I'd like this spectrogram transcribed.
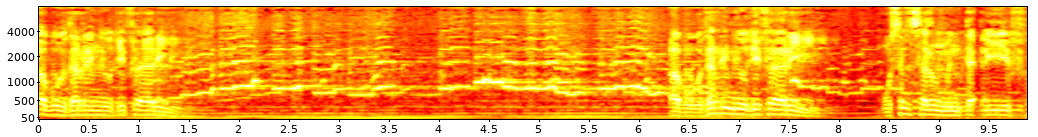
أبو ذر الغفاري. أبو ذر الغفاري مسلسل من تأليف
